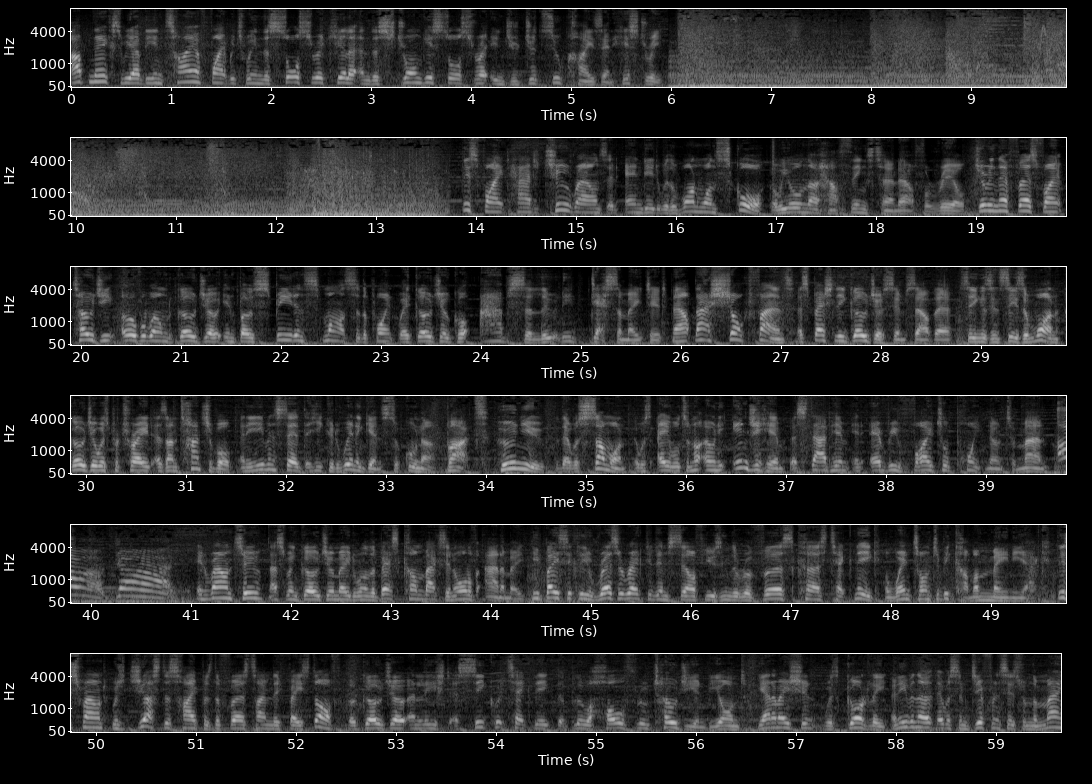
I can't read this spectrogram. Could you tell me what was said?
Up next, we have the entire fight between the Sorcerer Killer and the strongest sorcerer in Jujutsu Kaisen history. This fight had two rounds and ended with a 1-1 score, but we all know how things turned out for real. During their first fight, Toji overwhelmed Gojo in both speed and smarts to the point where Gojo got absolutely decimated. Now, that shocked fans, especially Gojo simps out there, seeing as in Season 1, Gojo was portrayed as untouchable, and he even said that he could win against Sukuna. But, who knew that there was someone that was able to not only injure him, but stab him in every vital point known to man. Oh, God! In round 2, that's when Gojo made one of the best comebacks in all of anime. He basically resurrected himself using the reverse curse technique and went on to become a maniac. This round was just as hype as the first time they faced off, but Gojo unleashed a secret technique that blew a hole through Toji and beyond. The animation was godly, and even though there were some differences from the manga,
